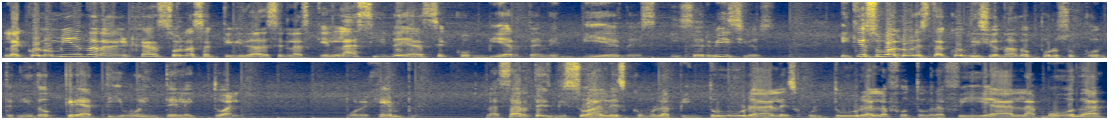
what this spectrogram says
la economía naranja son las actividades en las que las ideas se convierten en bienes y servicios y que su valor está condicionado por su contenido creativo intelectual. Por ejemplo, las artes visuales como la pintura, la escultura, la fotografía, la moda,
